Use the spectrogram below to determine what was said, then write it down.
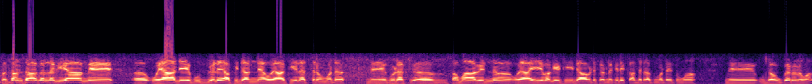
ප්‍රශංසා කරලා ගියා මේ අ, ඔයා දේ පුද්ගලයා අපි දන්නේ නැහැ ඔයා කියලා. ඇත්තටම මට මේ ගොඩක් අ, සමා වෙන්න ඔයා ඒ වගේ ක්‍රීඩාවට කරන කෙනෙක් අදටත් මට එතුමා මේ උදව් කරනවා.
